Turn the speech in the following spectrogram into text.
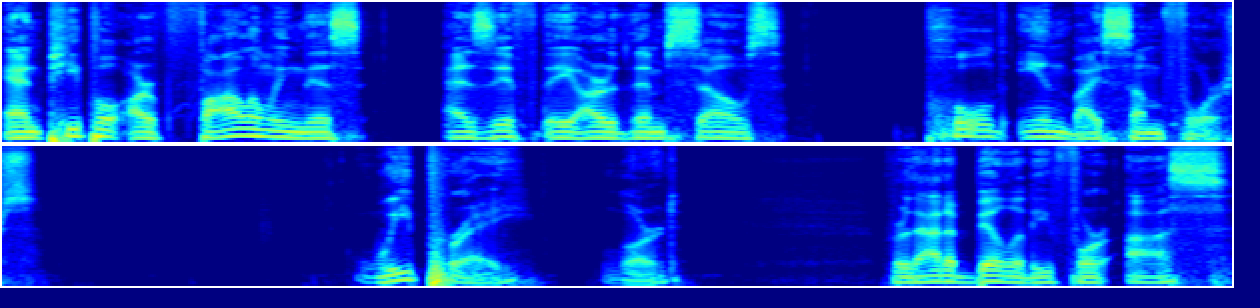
And people are following this as if they are themselves pulled in by some force. We pray, Lord, for that ability for us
